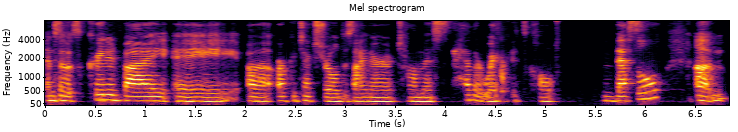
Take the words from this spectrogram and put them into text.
and so it's created by a uh, architectural designer, Thomas Heatherwick. It's called Vessel, um,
